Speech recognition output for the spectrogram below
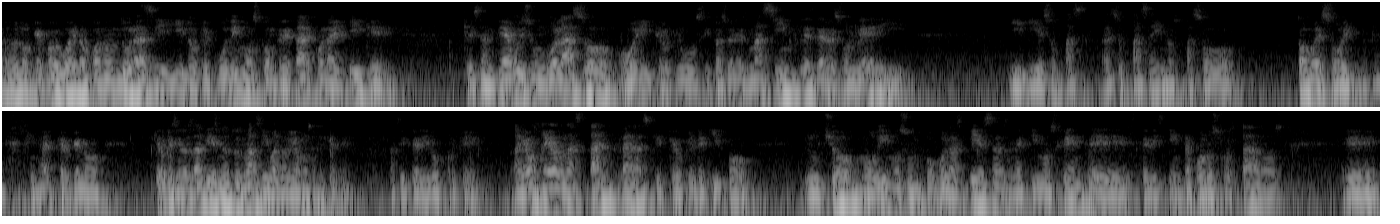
todo lo que fue bueno con Honduras y, lo que pudimos concretar con Haití, que, que, Santiago hizo un golazo, hoy creo que hubo situaciones más simples de resolver y, y, eso pasa, eso pasa y nos pasó todo eso hoy. Al final creo que no, creo que si nos dan 10 minutos más igual no íbamos a meter. Así te digo porque habíamos hallado unas tan claras que creo que el equipo luchó, movimos un poco las piezas, metimos gente este, distinta por los costados, eh,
